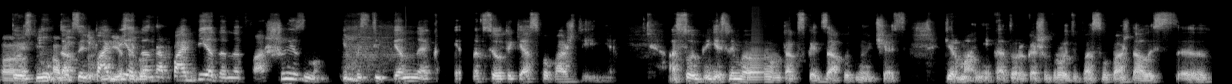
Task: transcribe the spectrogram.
А, То есть, ну, а так сказать, победа, если... на, победа над фашизмом и постепенное, конечно, все-таки освобождение. Особенно если мы возьмем, так сказать, западную часть Германии, которая, конечно, вроде бы освобождалась э,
